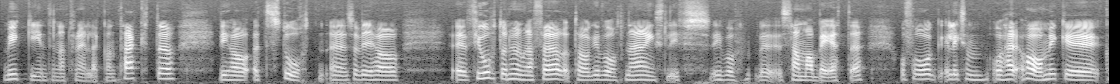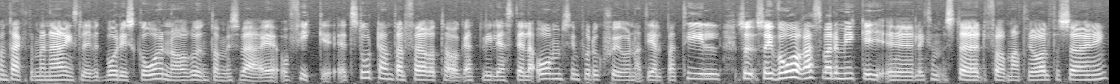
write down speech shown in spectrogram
mycket internationella kontakter. Vi har ett stort, eh, så vi har Eh, 1400 företag i vårt näringslivs i vårt eh, samarbete och, liksom, och har mycket kontakter med näringslivet både i Skåne och runt om i Sverige och fick ett stort antal företag att vilja ställa om sin produktion, att hjälpa till. Så, så i våras var det mycket eh, liksom, stöd för materialförsörjning.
